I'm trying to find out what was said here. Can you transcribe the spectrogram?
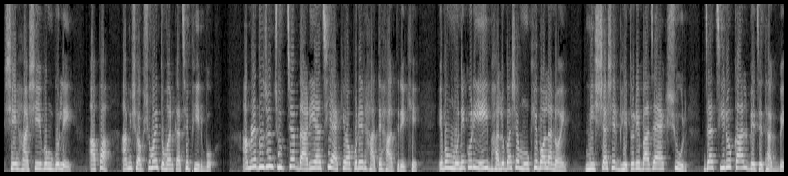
সে হাসে এবং বলে, আপা, আমি সবসময় তোমার কাছে ফিরব। আমরা দুজন চুপচাপ দাঁড়িয়ে আছি একে অপরের হাতে হাত রেখে এবং মনে করি, এই ভালোবাসা মুখে বলা নয়, নিঃশ্বাসের ভেতরে বাজা এক সুর যা চিরকাল বেঁচে থাকবে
